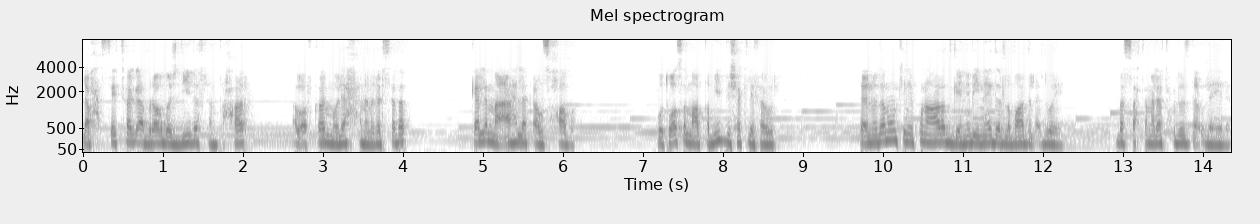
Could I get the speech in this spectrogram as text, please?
لو حسيت فجأة برغبة شديدة في الانتحار أو أفكار ملحة من غير سبب اتكلم مع أهلك أو صحابك وتواصل مع الطبيب بشكل فوري. لأنه ده ممكن يكون عرض جانبي نادر لبعض الأدوية بس احتمالات حدوث ده قليلة.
